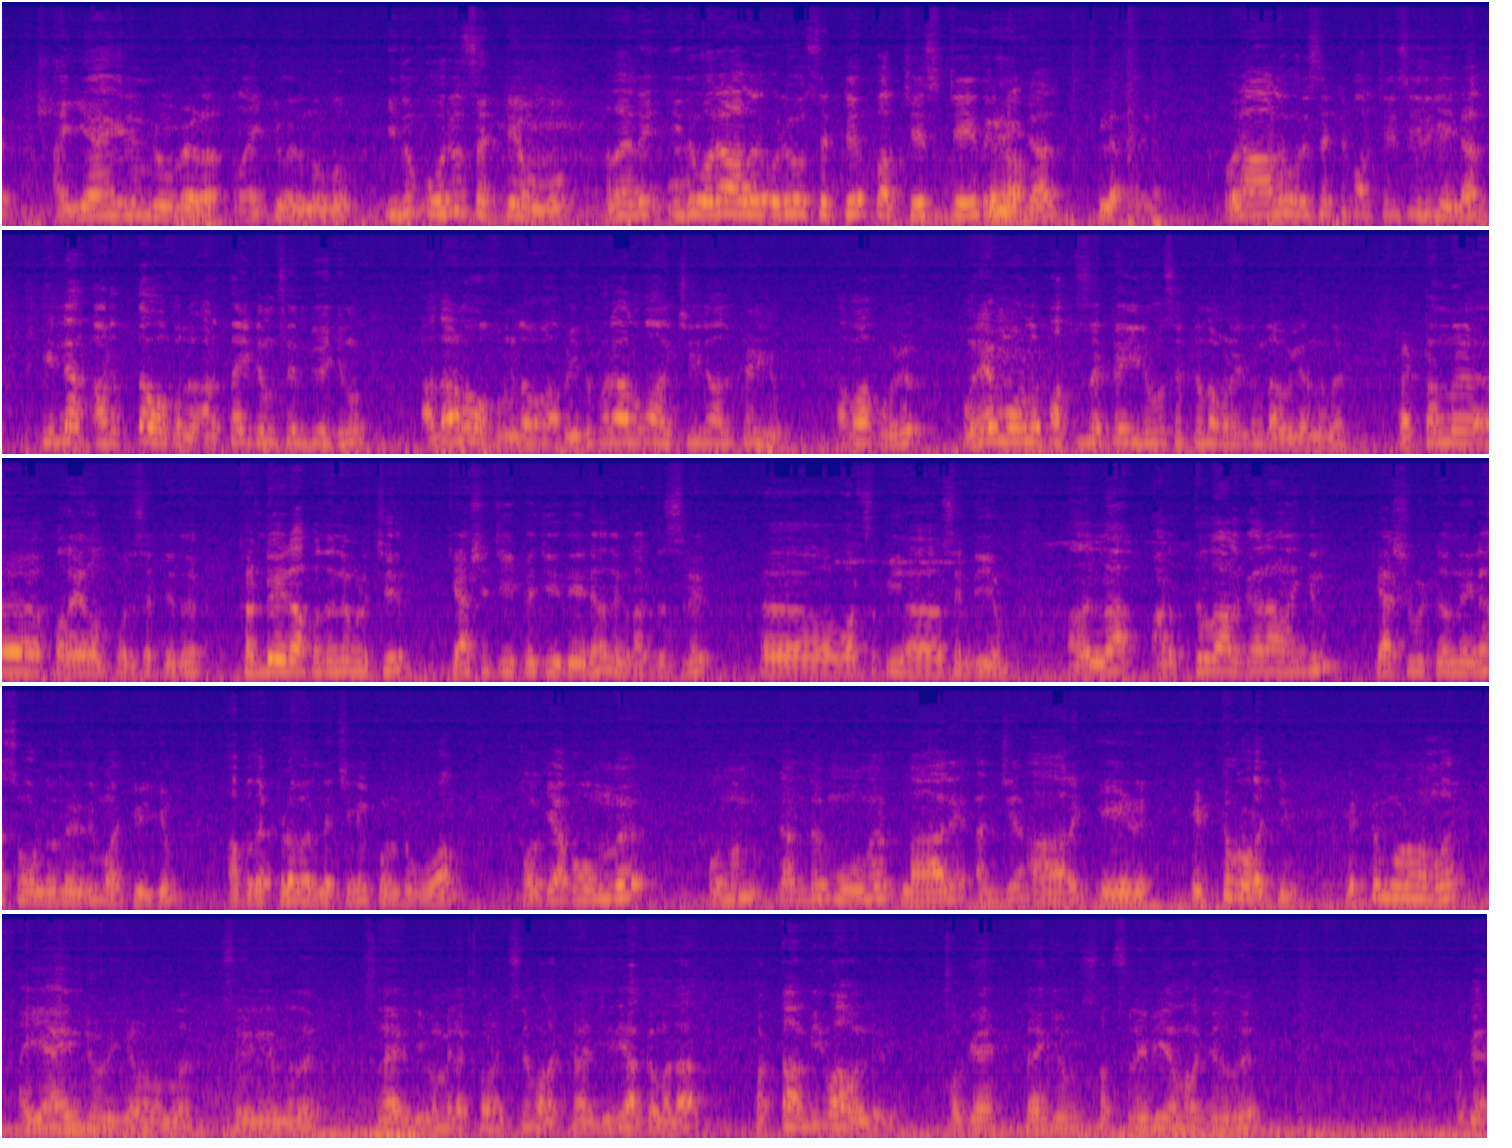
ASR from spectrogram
അയ്യായിരം രൂപയുടെ റേറ്റ് വരുന്നുള്ളൂ. ഇത് ഒരു സെറ്റേ ഉള്ളൂ. അതായത് ഇത് ഒരാൾ ഒരു സെറ്റ് പർച്ചേസ് ചെയ്ത് കഴിഞ്ഞാൽ ഇല്ല ഒരാൾ ഒരു സെറ്റ് പർച്ചേസ് ചെയ്ത് കഴിഞ്ഞാൽ പിന്നെ അടുത്ത ഓഫർ അടുത്ത ഐറ്റംസ് എന്ത് വെക്കുന്നു അതാണ് ഓഫർ ഉണ്ടാവുക. അപ്പോൾ ഇതിപ്പോൾ ഒരാൾ വാങ്ങിച്ചു കഴിഞ്ഞാൽ അത് കഴിഞ്ഞു. അപ്പോൾ ഒരു ഒരേ മോളിൽ പത്ത് സെറ്റ് ഇരുപത് സെറ്റ് നമ്മുടെ ഇത് ഉണ്ടാവില്ല നിങ്ങൾ പെട്ടെന്ന് പറയണം ഒരു സെറ്റ് ഇത് കണ്ടു കഴിഞ്ഞാൽ അപ്പം തന്നെ വിളിച്ച് ക്യാഷ് ജി പേ ചെയ്ത് കഴിഞ്ഞാൽ നിങ്ങളുടെ അഡ്രസ്സിൽ വാട്സപ്പിൽ സെൻഡ് ചെയ്യും. അതല്ല അടുത്തുള്ള ആൾക്കാരാണെങ്കിൽ ക്യാഷ് വിട്ട് തന്നു കഴിഞ്ഞാൽ സോൾഡ് എന്ന് എഴുതി മാറ്റി വയ്ക്കും. അപ്പോൾ എപ്പോഴും വരുന്നെച്ചെങ്കിൽ കൊണ്ടുപോവാം. ഓക്കെ അപ്പോൾ ഒന്ന് ഒന്നും രണ്ട് മൂന്ന് നാല് അഞ്ച് ആറ് ഏഴ് എട്ട് പ്രോഡക്റ്റ് എട്ടും കൂടെ നമ്മൾ അയ്യായിരം രൂപയ്ക്കാണ് നമ്മൾ സെയിൽ ചെയ്യുന്നത്. Snehadeepam electronics Valanchery Akamala Pattambi Vavallur okay thank you subscribe ചെയ്യാൻ മറക്കരുത്. ഓക്കെ.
